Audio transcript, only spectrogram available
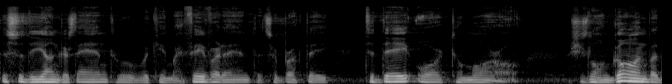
This is the youngest aunt who became my favorite aunt. It's her birthday today or tomorrow. She's long gone, but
